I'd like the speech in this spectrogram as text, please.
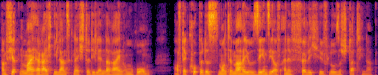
Am 4. Mai erreichen die Landsknechte die Ländereien um Rom. Auf der Kuppe des Monte Mario sehen sie auf eine völlig hilflose Stadt hinab.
